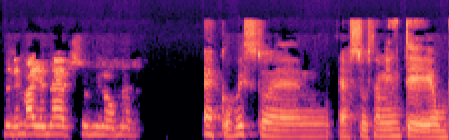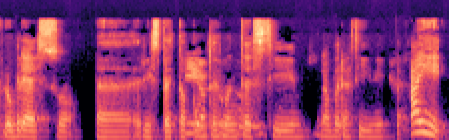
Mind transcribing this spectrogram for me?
non è mai emerso il mio nome. Ecco, questo è, è assolutamente un progresso eh, rispetto Sì, appunto ai contesti lavorativi. Hai,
